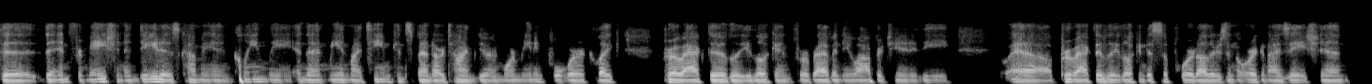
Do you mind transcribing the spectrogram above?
the the information and data is coming in cleanly and then me and my team can spend our time doing more meaningful work like proactively looking for revenue opportunity uh, proactively looking to support others in the organization,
